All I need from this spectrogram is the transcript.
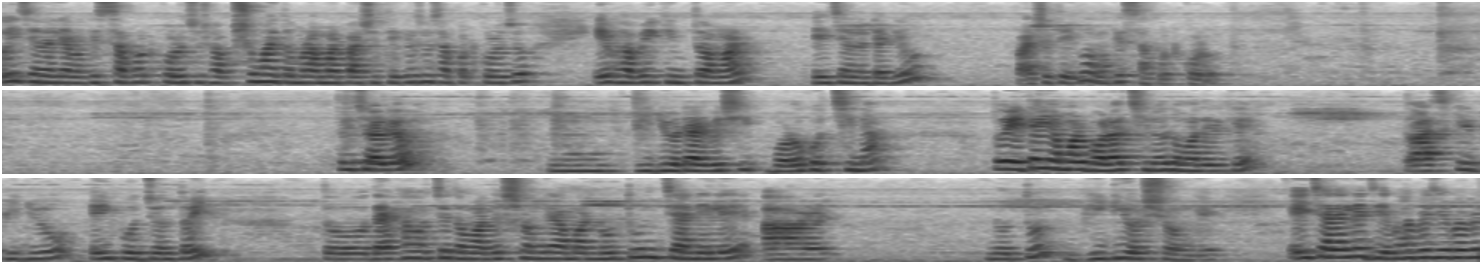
ওই চ্যানেলে আমাকে সাপোর্ট করেছ, সবসময় তোমরা আমার পাশে থেকেছো সাপোর্ট করেছ, এভাবেই কিন্তু আমার এই চ্যানেলটাকেও পাশে থেকেও আমাকে সাপোর্ট করো। তো চলো ভিডিওটা আর বেশি বড় করছি না। তো এটাই আমার বলার ছিল তোমাদেরকে। তো আজকের ভিডিও এই পর্যন্তই। তো দেখা হচ্ছে তোমাদের সঙ্গে আমার নতুন চ্যানেলে আর নতুন ভিডিওর সঙ্গে। এই চ্যানেলে যেভাবে যেভাবে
